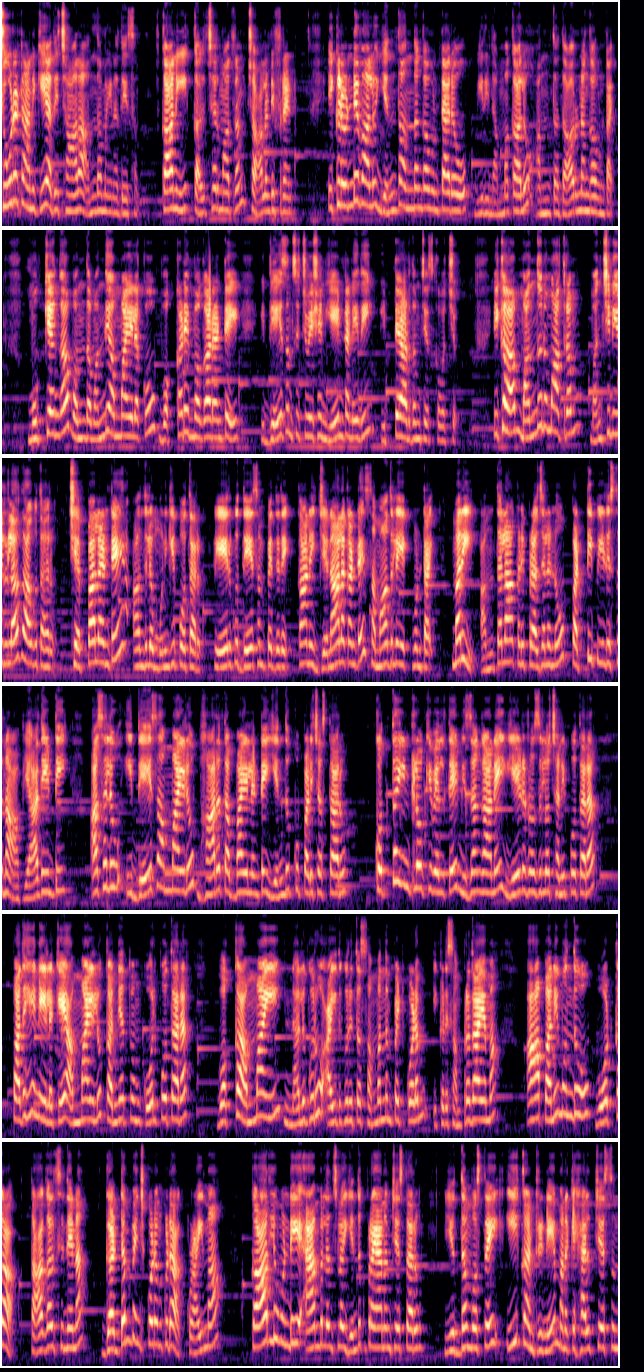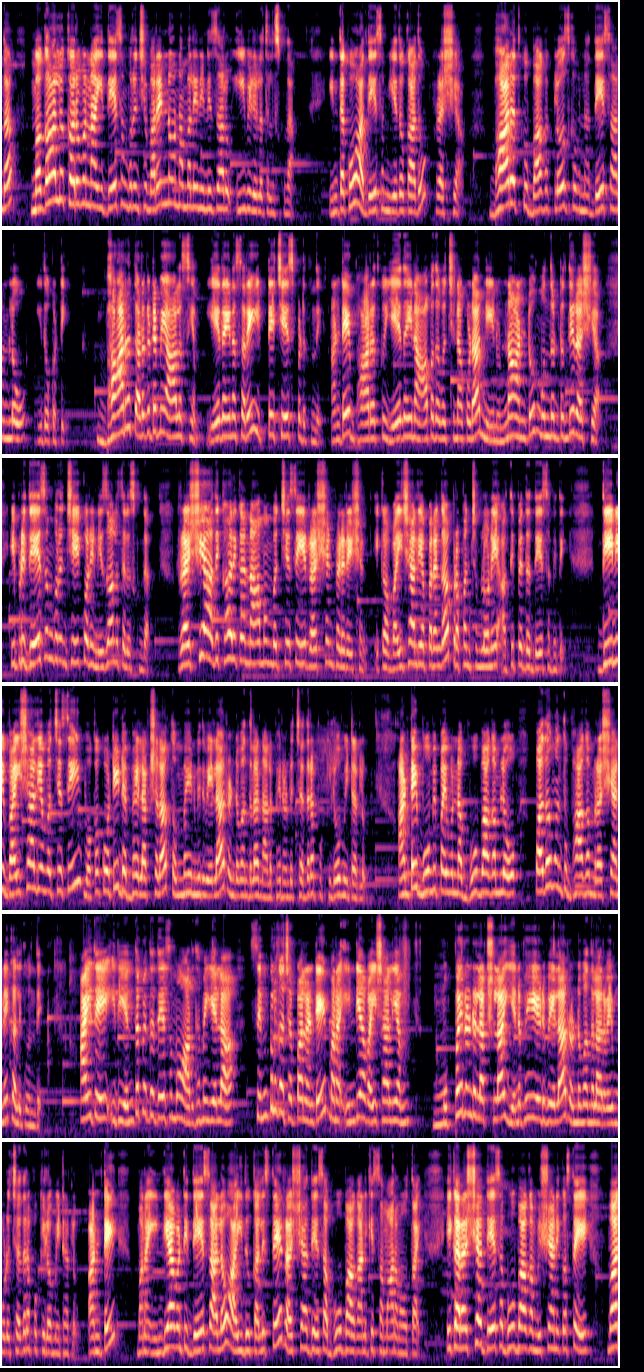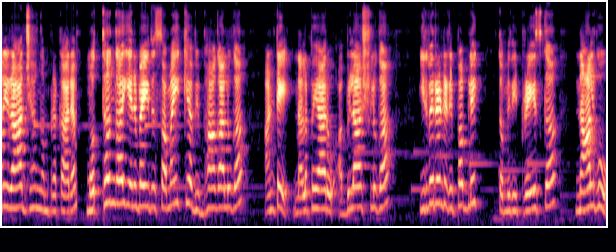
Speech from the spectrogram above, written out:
చూడటానికి అది చాలా అందమైన దేశం. కానీ కల్చర్ మాత్రం చాలా డిఫరెంట్. ఇక్కడ ఉండే వాళ్ళు ఎంత అందంగా ఉంటారో వీరి నమ్మకాలు అంత దారుణంగా ఉంటాయి. ముఖ్యంగా వంద మంది అమ్మాయిలకు ఒక్కడే మొగాడంటే ఈ దేశం సిచ్యువేషన్ ఏంటనేది ఇట్టే అర్థం చేసుకోవచ్చు. ఇక మందును మాత్రం మంచినీరులా తాగుతారు. చెప్పాలంటే అందులో మునిగిపోతారు. పేరుకు దేశం పెద్దదే కానీ జనాల కంటే సమాధులు ఎక్కువ ఉంటాయి మరి అంతలా అక్కడి ప్రజలను పట్టి పీడిస్తున్న ఆ వ్యాధేంటి అసలు ఈ దేశ అమ్మాయిలు భారత అబ్బాయిలంటే ఎందుకు పడిచేస్తారు కొత్త ఇంట్లోకి వెళ్తే నిజంగానే ఏడు రోజుల్లో చనిపోతారా? పదిహేనేళ్ళకే అమ్మాయిలు కన్యత్వం కోల్పోతారా? ఒక్క అమ్మాయి నలుగురు ఐదుగురితో సంబంధం పెట్టుకోవడం ఇక్కడి సంప్రదాయమా? ఆ పని ముందు వోడ్కా తాగాల్సిందేనా? గడ్డం పెంచుకోవడం కూడా క్రైమా? కార్లు ఉండి అంబులెన్స్లో ఎందుకు ప్రయాణం చేస్తారు? యుద్ధం వస్తే ఈ కంట్రీనే మనకి హెల్ప్ చేస్తుందా? మగాళ్ళు కరువున్న ఈ దేశం గురించి మరెన్నో నమ్మలేని నిజాలు ఈ వీడియోలో తెలుసుకుందాం. ఇంతకు ఆ దేశం ఏదో కాదు? రష్యా. భారత్కు బాగా క్లోజ్గా ఉన్న దేశాల్లో ఇదొకటి. భారత్ అడగటమే ఆలస్యం. ఏదైనా సరే ఇట్టే చేసి పెడుతుంది. అంటే భారత్కు ఏదైనా ఆపద వచ్చినా కూడా నేనున్నా అంటూ ముందుంటుంది రష్యా. ఇప్పుడు దేశం గురించి కొన్ని నిజాలు తెలుసుకుందాం. రష్యా అధికారిక నామం వచ్చేసి రష్యన్ ఫెడరేషన్. ఇక వైశాల్య పరంగా ప్రపంచంలోనే అతిపెద్ద దేశం ఇది. దీని వైశాల్యం వచ్చేసి ఒక కోటి డెబ్బై లక్షల తొంభై ఎనిమిది వేల రెండు వందల నలభై రెండు చదరపు కిలోమీటర్లు. అంటే భూమిపై ఉన్న భూభాగంలో పదోవంతు భాగం రష్యానే కలిగి ఉంది. అయితే ఇది ఎంత పెద్ద దేశమో అర్థమయ్యేలా సింపుల్గా చెప్పాలంటే మన ఇండియా వైశాల్యం ముప్పై రెండు లక్షల ఎనభై ఏడు వేల రెండు వందల అరవై మూడు చదరపు కిలోమీటర్లు. అంటే మన ఇండియా వంటి దేశాలు ఐదు కలిస్తే రష్యా దేశ భూభాగానికి సమానమవుతాయి. ఇక రష్యా దేశ భూభాగం విషయానికి వస్తే వారి రాజ్యాంగం ప్రకారం మొత్తంగా ఎనభై ఐదు సమైక్య విభాగాలుగా అంటే నలభై ఆరు అభిలాషులుగా ఇరవై రెండు రిపబ్లిక్ తొమ్మిది ట్రేస్గా నాలుగు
